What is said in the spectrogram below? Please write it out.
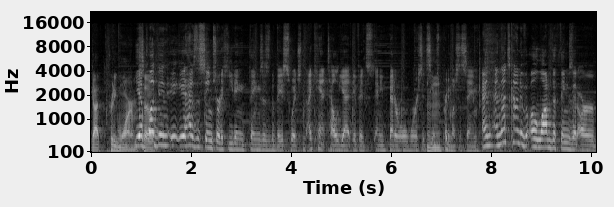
got pretty warm. Yeah, so. plugged in, it, it has the same sort of heating things as the base Switch. I can't tell yet if it's any better or worse. It Mm-hmm. seems pretty much the same. And and that's kind of a lot of the things that are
